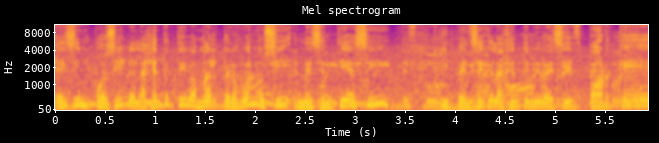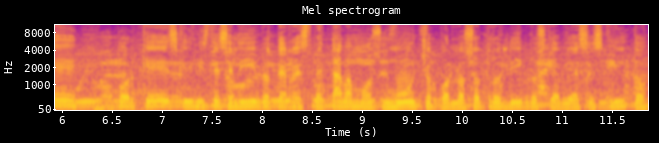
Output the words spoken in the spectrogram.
Es imposible, la gente te iba a amar, pero bueno, sí, me sentí así y pensé que la gente me iba a decir, ¿por qué? ¿Por qué escribiste ese libro? Te respetábamos mucho por los otros libros que habías escrito.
